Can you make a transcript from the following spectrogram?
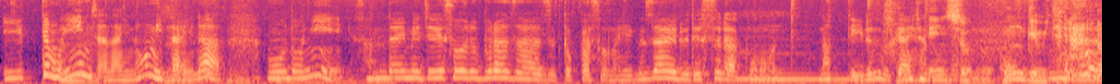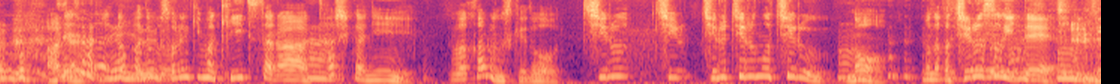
言ってもいいんじゃないの？みたいなモードに3代目 j ソ o ルブラザーズとかその EXILE ですらこうなっているみたいなテンションのゴンゲみたいな。あれ？ね。なんかでもそれ今聞いてたら、はい。確かに分かるんですけどチルチルチルチルのチルの、もうなんかチルすぎて、チルチ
